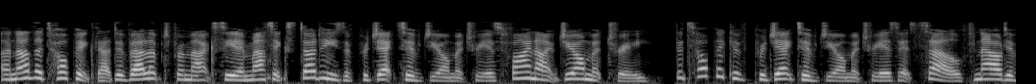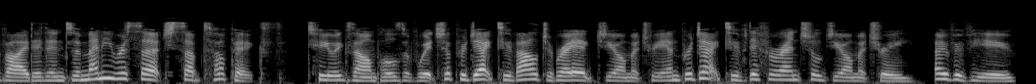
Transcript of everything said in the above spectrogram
Another topic that developed from axiomatic studies of projective geometry is finite geometry. The topic of projective geometry is itself now divided into many research subtopics, two examples of which are projective algebraic geometry and projective differential geometry. Overview.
